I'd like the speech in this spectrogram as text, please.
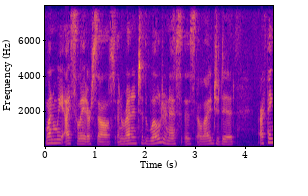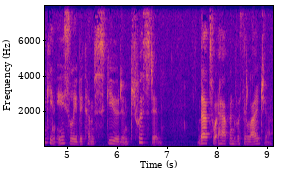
When we isolate ourselves and run into the wilderness as Elijah did, our thinking easily becomes skewed and twisted. That's what happened with Elijah.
